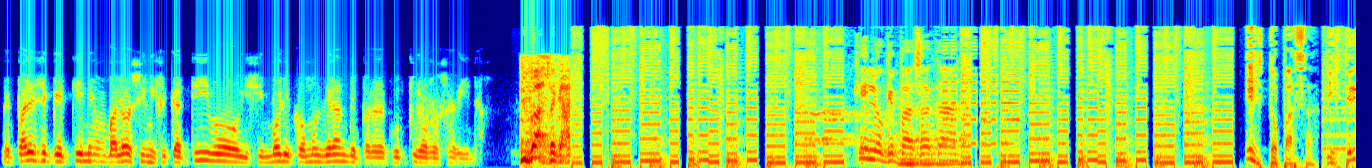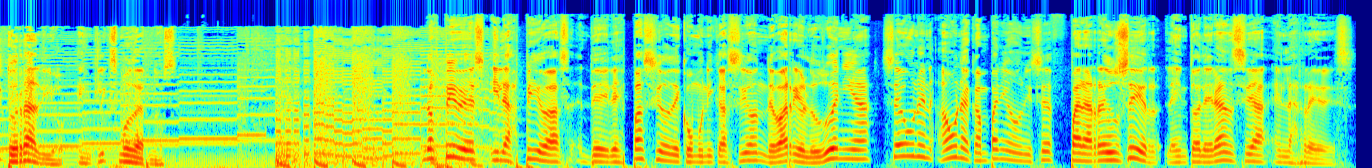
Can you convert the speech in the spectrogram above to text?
Me parece que tiene un valor significativo y simbólico muy grande para la cultura rosarina. ¿Qué es lo que pasa acá? Esto pasa. Distrito Radio en Clics Modernos. Los pibes y las pibas del espacio de comunicación de Barrio Ludueña se unen a una campaña de UNICEF para reducir la intolerancia en las redes.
